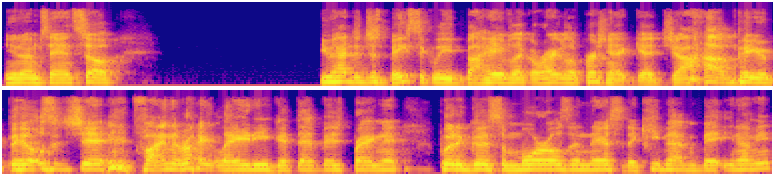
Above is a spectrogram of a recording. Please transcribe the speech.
You know what I'm saying? So you had to just basically behave like a regular person. You had to get a job, pay your bills and shit, find the right lady, get that bitch pregnant, put a good some morals in there so they keep having bit. You know what I mean?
